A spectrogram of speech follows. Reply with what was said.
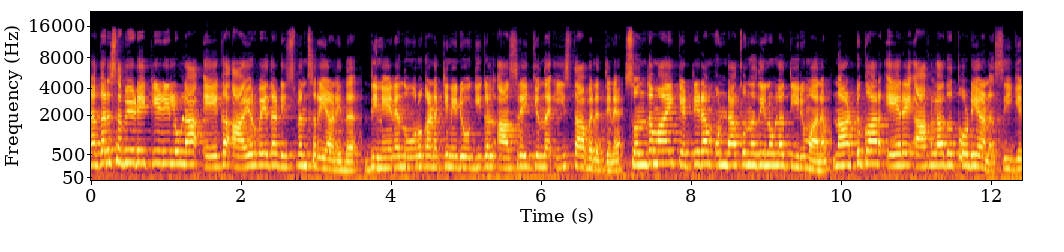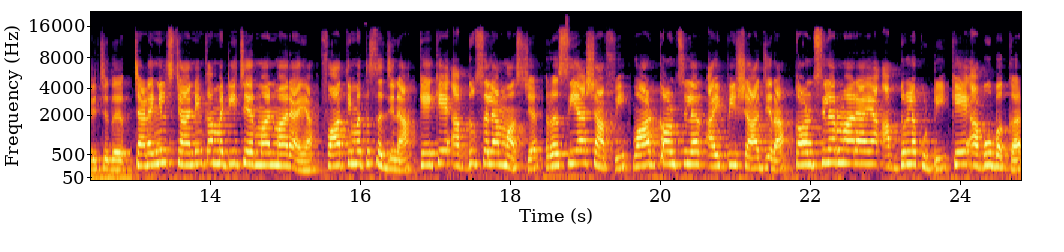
നഗരസഭയുടെ കീഴിലുള്ള ഏക ആയുർവേദ ഡിസ്പെൻസറിയാണിത്. ദിനേന നൂറുകണക്കിന് രോഗികൾ ആശ്രയിക്കുന്ന ഈ സ്ഥാപനത്തിന് സ്വന്തമായി കെട്ടിടം ഉണ്ടാക്കുന്നതിനുള്ള തീരുമാനം നാട്ടുകാർ ഏറെ ആഹ്ലാദത്തോടെയാണ് സ്വീകരിച്ചത്. ചടങ്ങിൽ സ്റ്റാൻഡിംഗ് കമ്മിറ്റി ചെയർമാൻമാരായ Fathimath Sajina K K Abdussalam master Rasiya Shafi ward councillor I P Shajira കൗൺസിലർമാരായ Abdulla Kutty K Aboobacker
